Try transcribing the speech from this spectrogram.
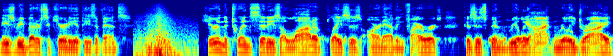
needs to be better security at these events. Here in the Twin Cities, a lot of places aren't having fireworks because it's been really hot and really dry.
